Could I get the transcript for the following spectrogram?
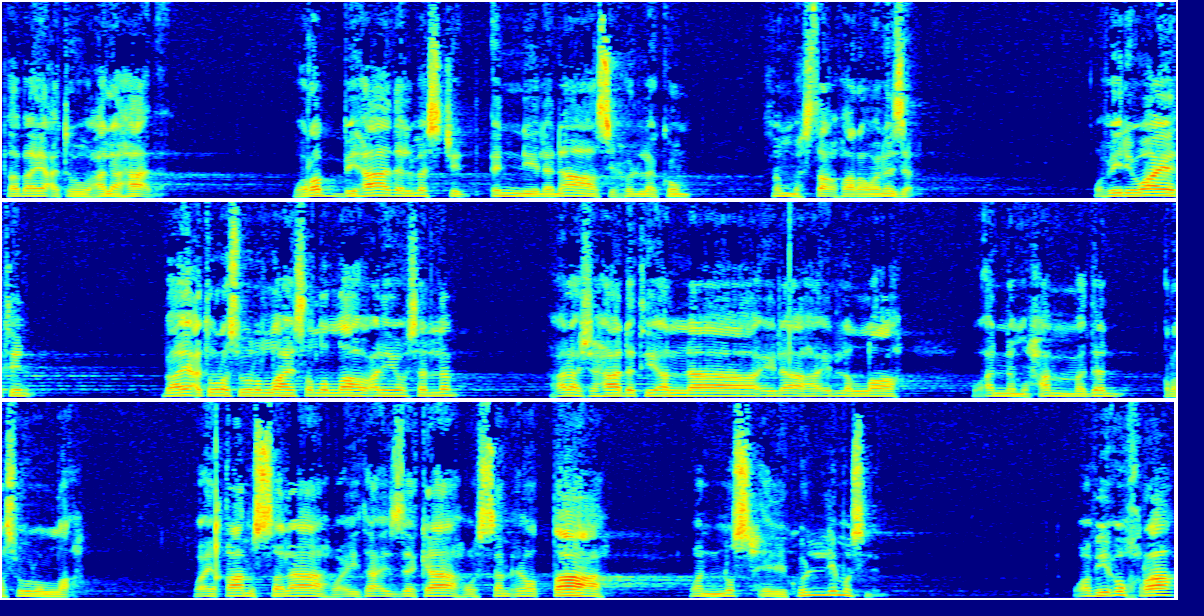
فبايعته على هذا. ورب هذا المسجد إني لناصح لكم. ثم استغفر ونزل. وفي رواية بايعت رسول الله صلى الله عليه وسلم على شهادة أن لا إله إلا الله وأن محمدا رسول الله وإقام الصلاة وإيتاء الزكاة والسمع والطاعة والنصح لكل مسلم. وفي أخرى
